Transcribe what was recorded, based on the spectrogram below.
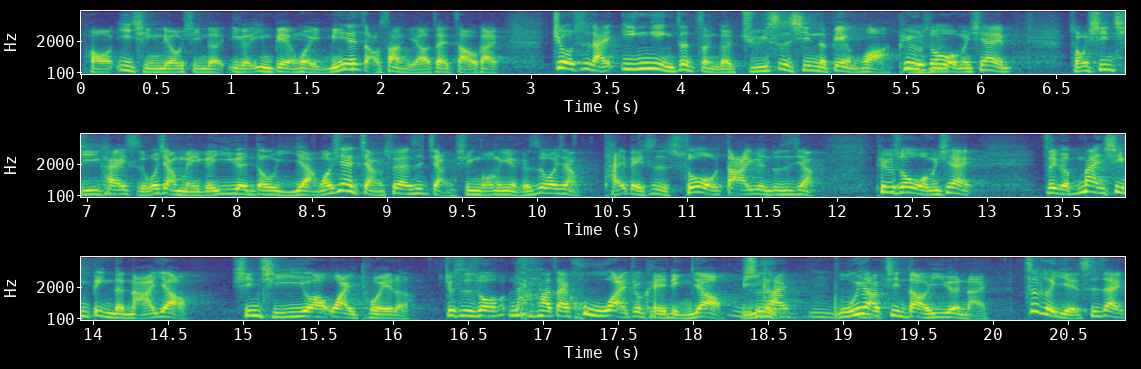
好，疫情流行的一个应变会议，明天早上也要再召开，就是来因应这整个局势新的变化。譬如说，我们现在从星期一开始，我想每个医院都一样。我现在讲虽然是讲星光医院，可是我想台北市所有大医院都是这样。譬如说，我们现在这个慢性病的拿药，星期一又要外推了，就是说让他在户外就可以领药离开，不要进到医院来。这个也是在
